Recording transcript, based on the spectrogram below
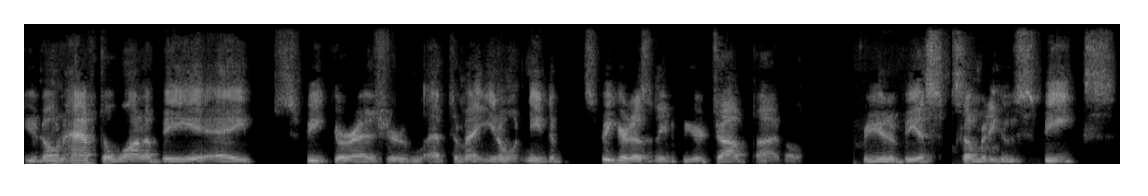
you don't have to want to be a speaker as your to make you don't need to speaker doesn't need to be your job title for you to be a, somebody who speaks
